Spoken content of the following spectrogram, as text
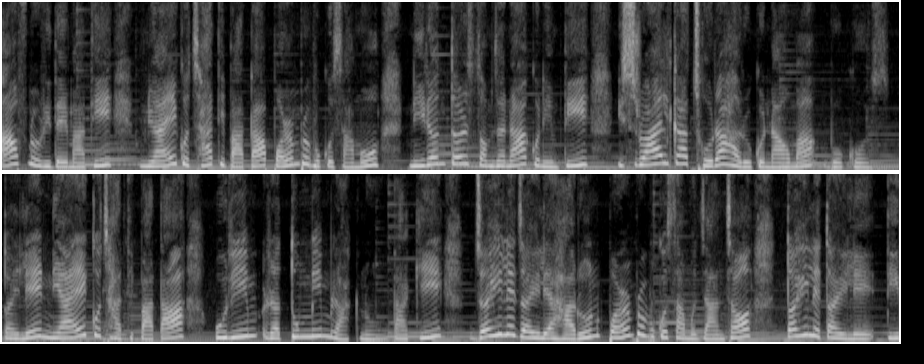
आफ्नो हृदयमाथि न्यायको छातीपाता परमप्रभुको सामु निरन्तर सम्झनाको निम्ति इसरायलका छोराहरूको नाउँमा बोकोस्। तैले न्यायको छातीपाता उरिम र तुम्मिम राख्नु ताकि जहिले जहिले हारुन परमप्रभुको सामु जान्छ तहिले तहिले ती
